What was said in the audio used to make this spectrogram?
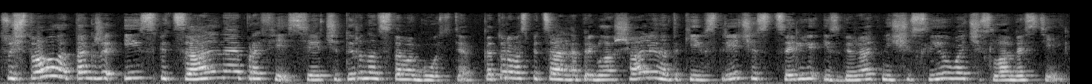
Существовала также и специальная профессия 14 гостя, которого специально приглашали на такие встречи с целью избежать несчастливого числа гостей.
